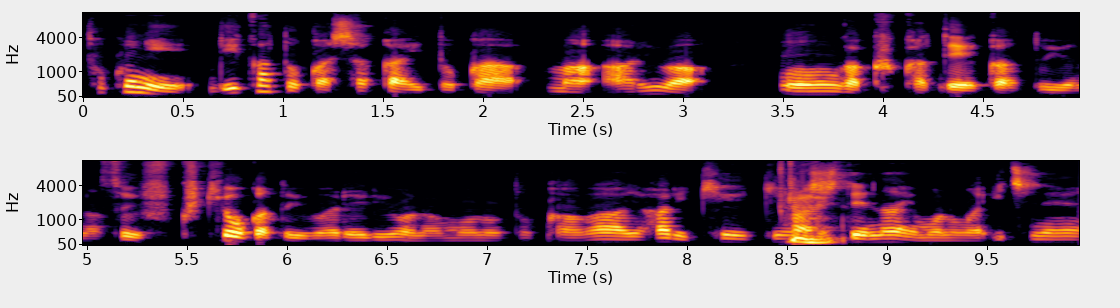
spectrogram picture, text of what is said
特に理科とか社会とか、まあ、あるいは音楽家庭科というような、そういう副教科と言われるようなものとかは、やはり経験してないものが1年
